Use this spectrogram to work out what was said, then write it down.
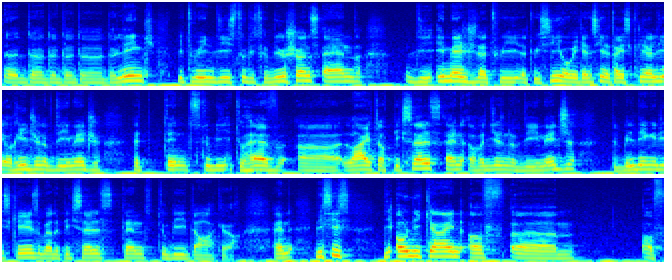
the, the, the, the, link between these two distributions and the image that we that we see, or we can see that there is clearly a region of the image that tends to be to have uh, lighter pixels, and a region of the image, the building in this case, where the pixels tend to be darker. And this is the only kind of um, of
